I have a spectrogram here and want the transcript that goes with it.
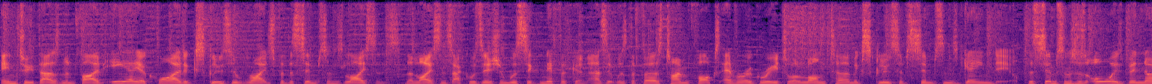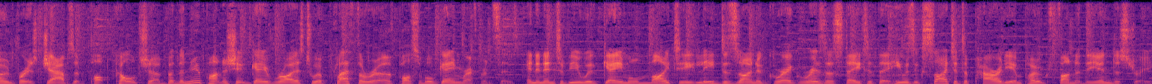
In 2005, EA acquired exclusive rights for the Simpsons license. The license acquisition was significant as it was the first time Fox ever agreed to a long term exclusive Simpsons game deal. The Simpsons has always been known for its jabs at pop culture, but the new partnership gave rise to a plethora of possible game references. In an interview with Game Almighty, lead designer Greg Rizza stated that he was excited to parody and poke fun at the industry.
